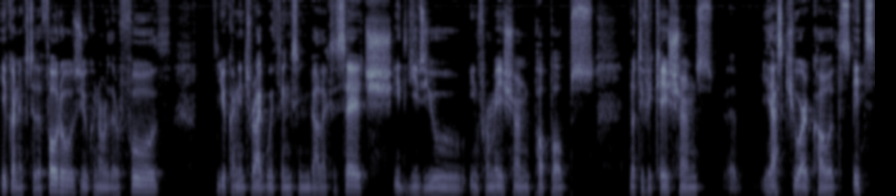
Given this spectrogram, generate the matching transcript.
it connects to the photos, you can order food, you can interact with things in Galaxy Edge, it gives you information, pop-ups, notifications. Uh, it has QR codes. It's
